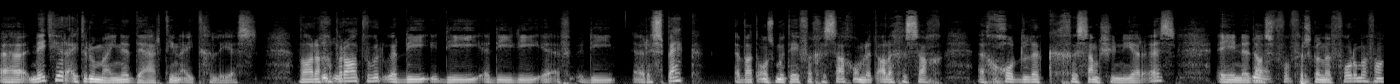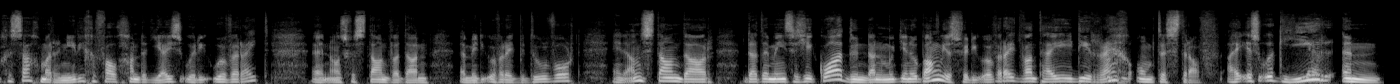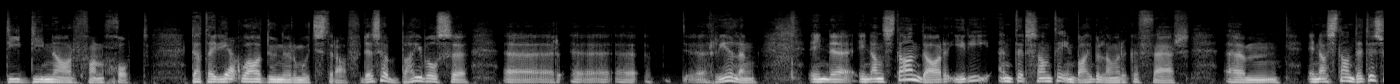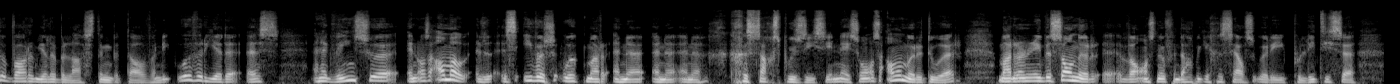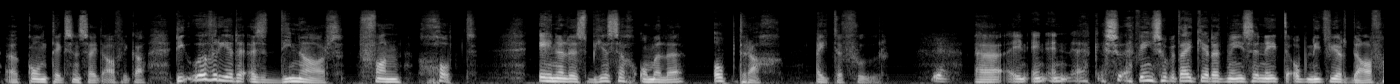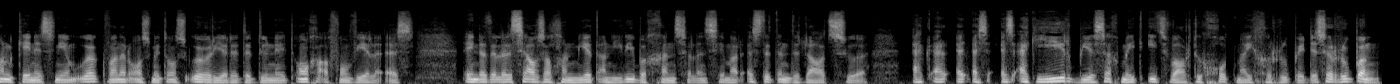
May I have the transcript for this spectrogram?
uh net weer uit Romeine 13 uitgelees waar daar mhm. gepraat word oor die die die die die, die, die respek wat ons moet hê vir gesag omdat alle gesag uh, goddelik gesanksioneer is en uh, daar's ja. verskillende forme van gesag maar in hierdie geval gaan dit juis oor die owerheid en ons verstaan wat dan uh, met die owerheid bedoel word en dan staan daar dat 'n mens as jy kwaad doen dan moet jy nou bang wees vir die owerheid want hy het die reg om te straf hy is ook hierin ja. die dienaar van God dat hy die ja. kwaaddoener moet straf dis 'n Bybelse uh, uh, uh, uh, reëling en uh, en dan staan daar hierdie interessante en baie belangrike vers. Ehm um, en daar staan dit is ook waarom jy belasting betaal want die owerhede is en ek wens so en ons almal is iewers ook maar in 'n in 'n in 'n gesagsposisie, nê. Nee, so ons almal moet dit hoor, maar dan in besonder uh, waar ons nou vandag bietjie gesels oor die politieke uh, konteks in Suid-Afrika. Die owerhede is dienaars van God en hulle is besig om hulle opdrag uit te voer. Ja. Uh en en en ek so ek wens so baie keer dat mense net opnuut weer daarvan kennis neem ook wanneer ons met ons owerhede te doen het ongeag van wie hulle is en dat hulle selfs al gaan meet aan hierdie beginsel en sê maar is dit inderdaad so? Ek er, is is ek hier besig met iets waartoe God my geroep het? Dis 'n roeping.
